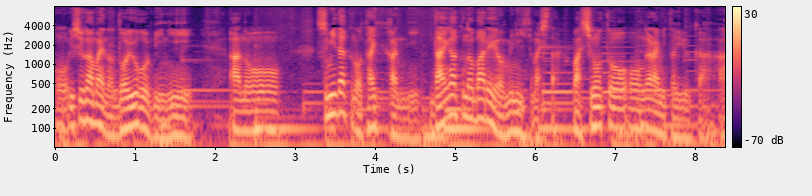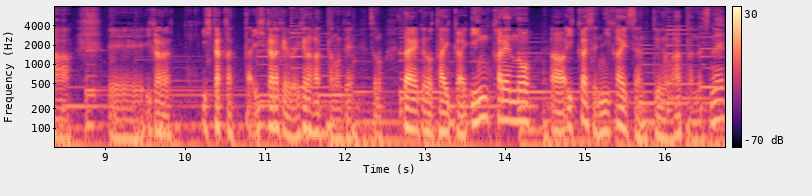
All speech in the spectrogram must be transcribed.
1週間前の土曜日にあの墨田区の体育館に大学のバレエを見に行きました、まあ、仕事絡みというか、えー、行かな行きたかった行かなければいけなかったのでその大学の大会インカレのあ1回戦2回戦っていうのがあったんですね。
